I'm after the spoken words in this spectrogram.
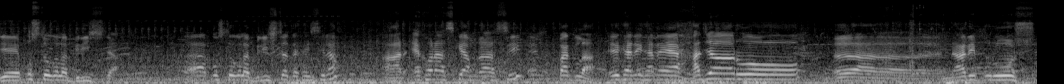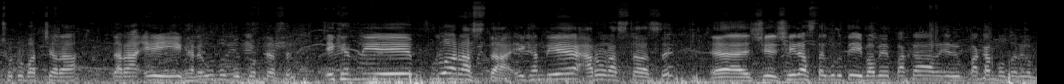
যে পোস্তগোলা ব্রিজটা। পোস্তগোলা ব্রিজটা দেখাইছিলাম। আর এখন আজকে আমরা আছি পাগলা। এখানে এখানে হাজারো নারী পুরুষ, ছোট বাচ্চারা, তারা এই এখানে উপভোগ করতে আসেন এখান দিয়ে পুরো রাস্তা, এখান দিয়ে আরও রাস্তা আছে। সেই রাস্তাগুলোতে এইভাবে পাকার পাকার মতো এরকম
